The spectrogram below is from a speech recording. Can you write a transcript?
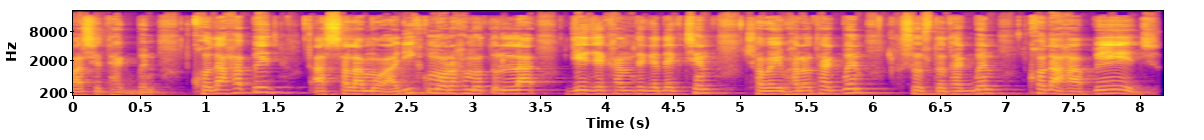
পাশে থাকবেন। খোদা হাফেজ। আসসালামু আলাইকুম রহমতুল্লাহ যে যেখান থেকে দেখছেন, সবাই ভালো থাকবেন, সুস্থ থাকবেন। খোদা হাফেজ।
